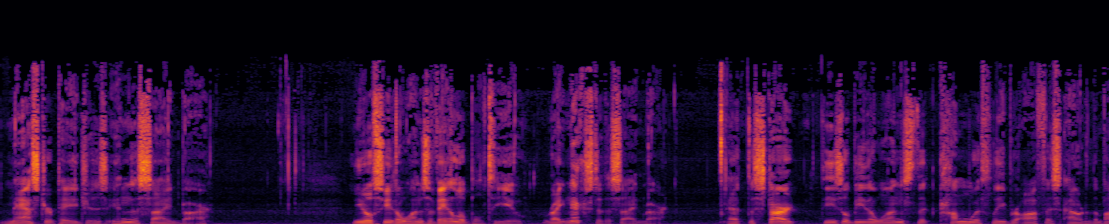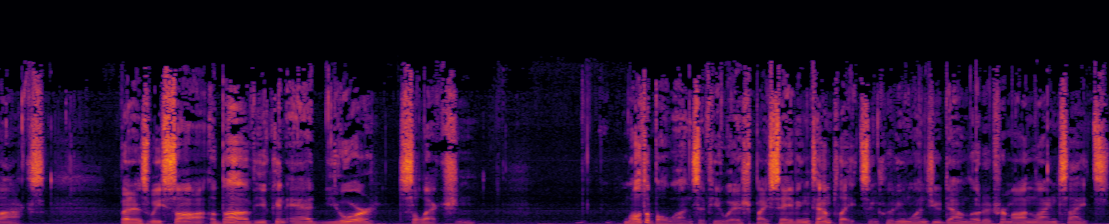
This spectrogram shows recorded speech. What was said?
master pages in the sidebar, you'll see the ones available to you right next to the sidebar. At the start, these will be the ones that come with LibreOffice out of the box. But as we saw above, you can add your selection, multiple ones if you wish, by saving templates, including ones you downloaded from online sites.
